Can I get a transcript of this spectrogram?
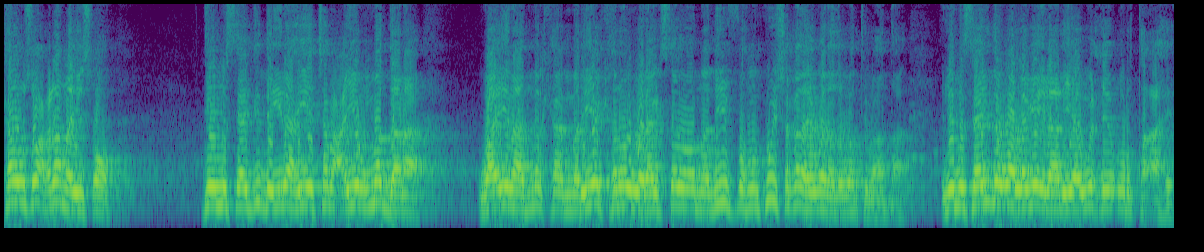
kale u soo xidhanayso dee masaajidda ilaah iyo jamaca iyo ummaddana waa inaad markaa maryo kaloo wanaagsan oo nadiifahon kuwii shaqadahay waa uga timaadaa ile masaajidda waa laga ilaaliyaa wixii urta ahi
